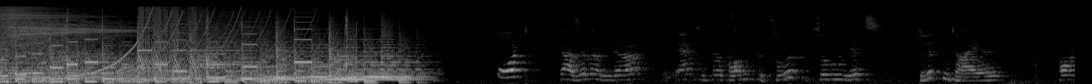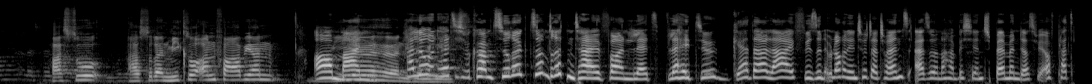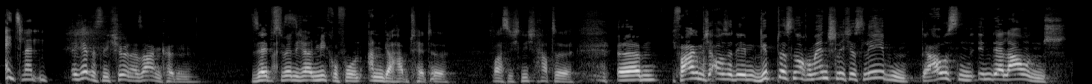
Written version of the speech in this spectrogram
Und da sind wir wieder. Herzlich willkommen zurück zum jetzt dritten Teil von Let's Play Hast du, hast du dein Mikro an, Fabian? Oh Wir Mann. Hallo und herzlich willkommen zurück zum dritten Teil von Let's Play Together Live. Wir sind immer noch in den Twitter-Trends, also noch ein bisschen spammen, dass wir auf Platz 1 landen. Ich hätte es nicht schöner sagen können. Selbst wenn ich ein Mikrofon angehabt hätte, was ich nicht hatte. Ähm, ich frage mich außerdem, gibt es noch menschliches Leben draußen in der Lounge?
